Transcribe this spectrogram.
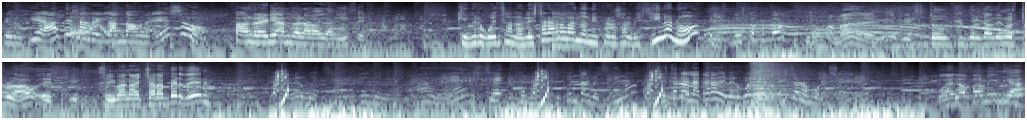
¿Pero qué haces arreglando ahora eso? Arreglando la valla, dice. Qué vergüenza, no le estará robando ni perros al vecino, ¿no? ¿Listo, papá? No, mamá, eh, esto que cuelga de nuestro lado, es- se iban a echar a perder. Qué vergüenza, de verdad, ¿eh? Es que, como te cuenta el vecino, esto no es la cara de vergüenza. Esto no puede ser, ¿eh? Bueno, familia,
